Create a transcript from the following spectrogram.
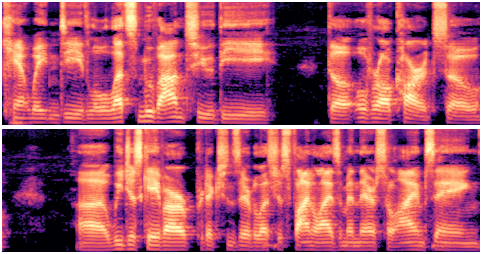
Can't wait indeed. Well, let's move on to the the overall card. So uh, we just gave our predictions there, but let's just finalize them in there. So I am saying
